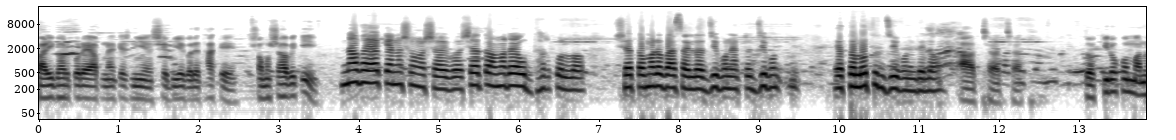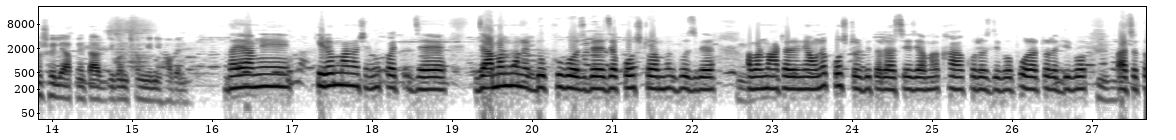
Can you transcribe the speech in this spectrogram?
বাড়ি ঘর করে আপনাকে নিয়ে সে বিয়ে করে থাকে সমস্যা হবে কি? না ভাইয়া কেন সমস্যা হইব? সে তো আমারে উদ্ধার করল। সে তো আমারে বাঁচাইলো। জীবন একটা জীবন একটা নতুন জীবন দিল। আচ্ছা আচ্ছা। তো কীরকম মানুষ হইলে আপনি তার জীবন সঙ্গিনী হবেন? ভাইয়া আমি কিরম মানুষ? আমি কইতে যে যে আমার মনের দুঃখ বুঝবে যে কষ্ট আমার বুঝবে। আমার মাটারে নিয়ে অনেক কষ্টের ভিতরে আছে যে আমার খাওয়া খরচ দিব পড়া টরে দিব পাঁচে তো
